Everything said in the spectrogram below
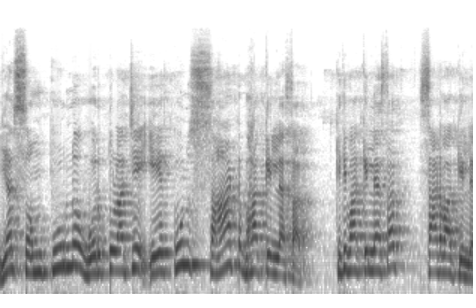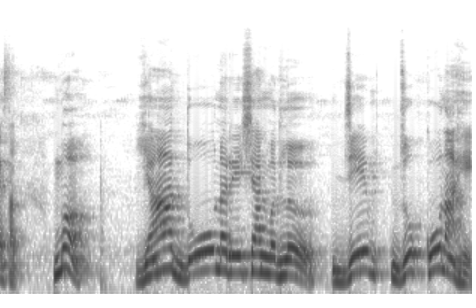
या संपूर्ण वर्तुळाचे एकूण साठ भाग केलेले असतात. किती भाग केलेले असतात? साठ भाग केलेले असतात. मग या दोन रेषांमधलं जे जो कोण आहे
